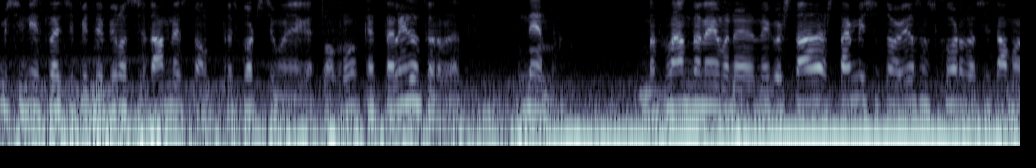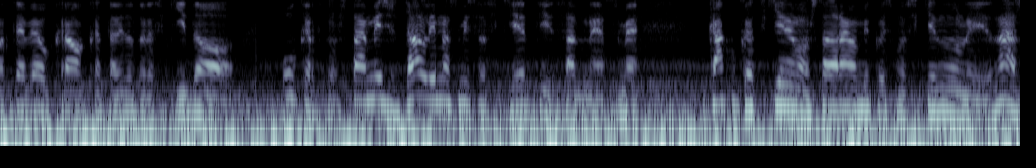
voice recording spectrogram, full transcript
mislim nije sljedeće pitanje, bilo 17, ali preskočit ćemo njega. Dobro. Katalizator, brate. Nema. Ma znam da nema, ne, nego šta, šta misliš o tome? Vidio sam skoro da si tamo na TV-u krao katalizatore skidao. Ukratko, šta misliš, da li ima smisla skidati, sad ne sme? Kako kad skinemo, šta da radimo mi koji smo skinuli? Znaš,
